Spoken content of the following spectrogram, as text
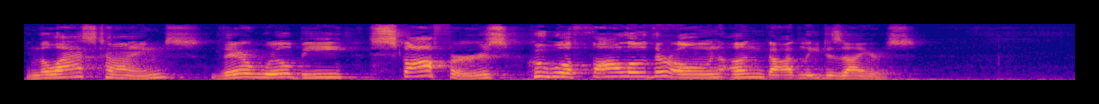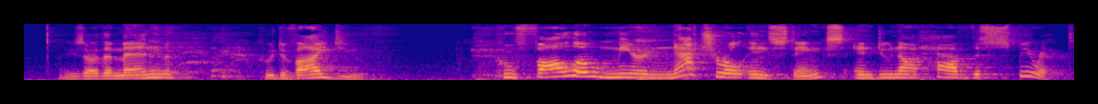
In the last times there will be scoffers who will follow their own ungodly desires. These are the men who divide you, who follow mere natural instincts and do not have the Spirit.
